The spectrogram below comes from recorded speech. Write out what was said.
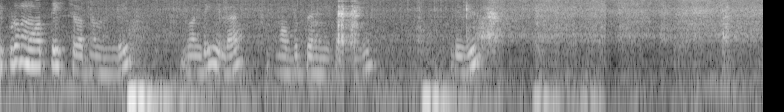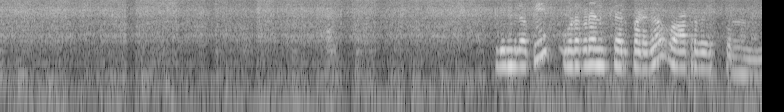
ఇప్పుడు మూత తీసి చూద్దామండి. ఇవ్వండి ఇలా మగ్గుతుంది కదండి. ఇవి ఇందులోకి ఉడకడానికి సరిపడగా వాటర్ వేసుకున్నామండి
